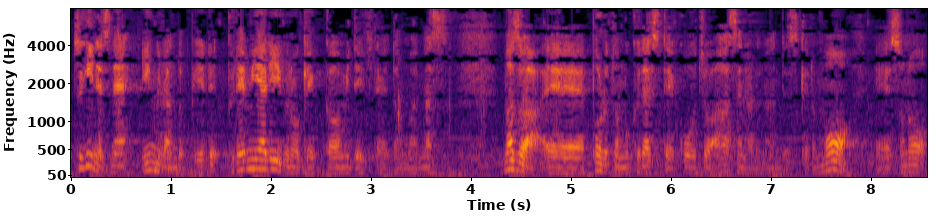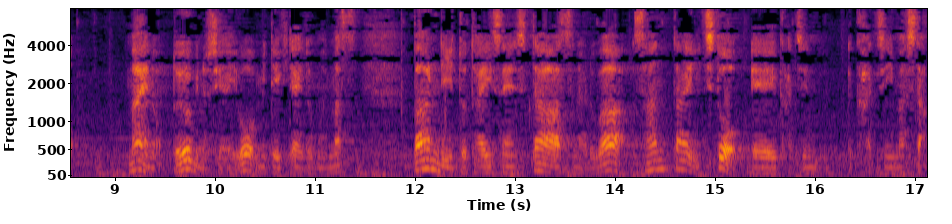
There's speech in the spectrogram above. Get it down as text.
次にですね、イングランドプレプレミアリーグの結果を見ていきたいと思います。まずは、えーポルトも下して好調アーセナルなんですけども、えーその前の土曜日の試合を見ていきたいと思います。バンリーと対戦したアーセナルは3対1と、えー勝ち、勝ちました。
